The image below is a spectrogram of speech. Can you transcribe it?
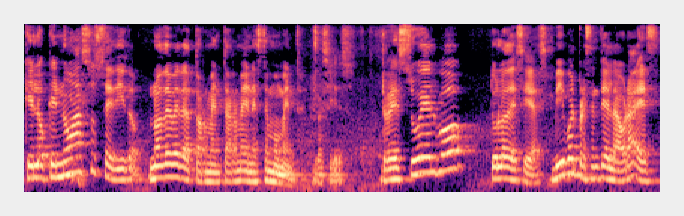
que lo que no ha sucedido no debe de atormentarme en este momento. Así es. Resuelvo, tú lo decías, vivo el presente y el ahora es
